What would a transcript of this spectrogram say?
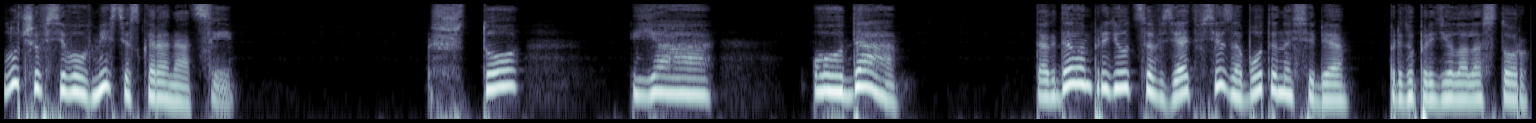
Лучше всего вместе с коронацией». «Что? Я... О, да!» «Тогда вам придется взять все заботы на себя», — предупредил Аластор.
